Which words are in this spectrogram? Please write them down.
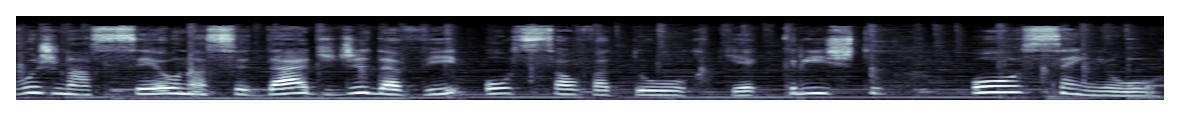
vos nasceu na cidade de Davi o Salvador, que é Cristo, o Senhor.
